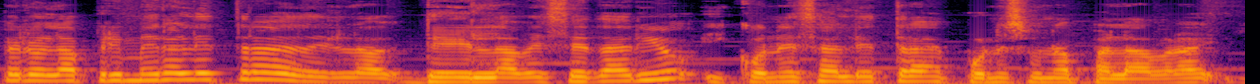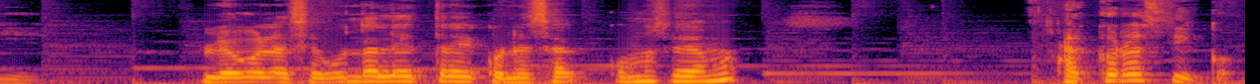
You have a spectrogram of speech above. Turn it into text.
pero la primera letra del abecedario y con esa letra pones una palabra y luego la segunda letra y con esa... ¿Cómo se llama? Acróstico.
